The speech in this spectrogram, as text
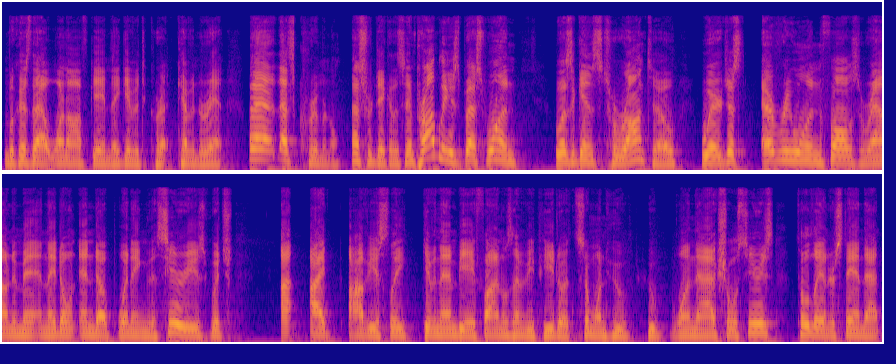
And because of that one off game, they give it to Kevin Durant. That, that's criminal. That's ridiculous. And probably his best one was against Toronto, where just everyone falls around him and they don't end up winning the series, which I, I obviously, given the NBA Finals MVP to someone who who won the actual series, totally understand that.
